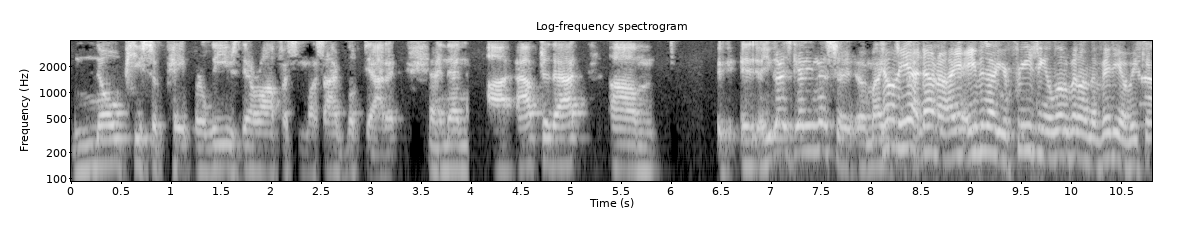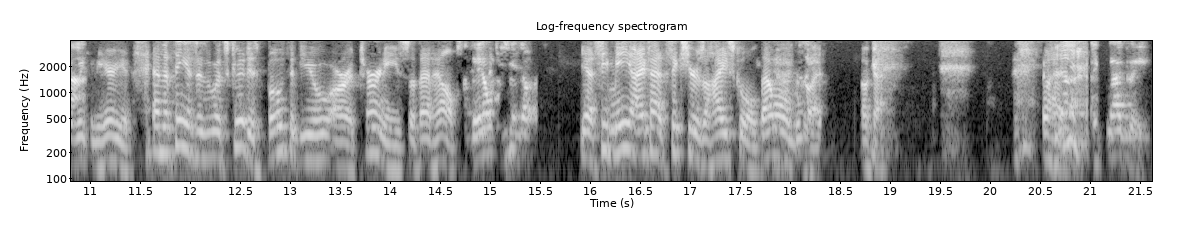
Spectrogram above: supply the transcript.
No piece of paper leaves their office unless I've looked at it, okay. and then uh, after that. Um, are you guys getting this? Or am I no, yeah, no, no. I, even though you're freezing a little bit on the video, we can yeah. we can hear you. And the thing is, is, what's good is both of you are attorneys, so that helps. They don't. Yeah, see me, I've had six years of high school. That yeah, won't do it. Okay. Go ahead. Yeah, exactly.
